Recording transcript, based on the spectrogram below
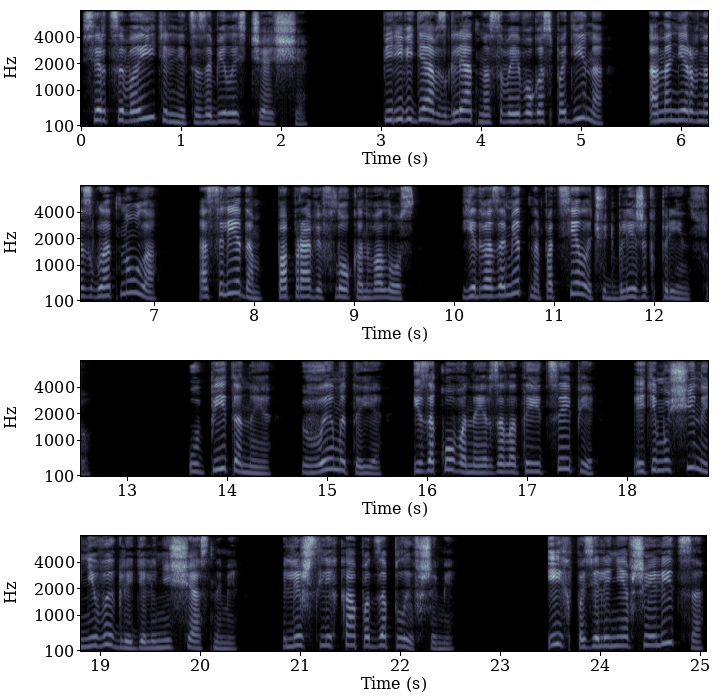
сердце воительницы забилось чаще. Переведя взгляд на своего господина, она нервно сглотнула, а следом, поправив локон волос, едва заметно подсела чуть ближе к принцу. Упитанные, вымытые и закованные в золотые цепи, эти мужчины не выглядели несчастными, лишь слегка подзаплывшими. Их позеленевшие лица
